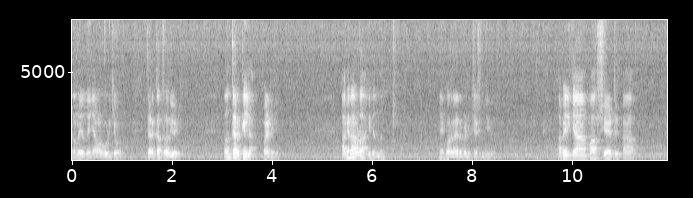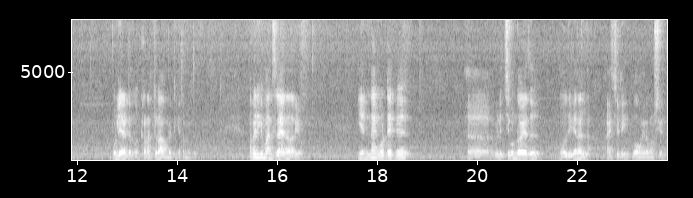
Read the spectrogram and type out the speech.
നമ്മൾ ചെന്ന് കഴിഞ്ഞാൽ അവിടെ ഓടിക്കോളും തിരക്ക് അത്ര അധികമായി. അതൊന്നും തിരക്കില്ല പണിയിൽ അങ്ങനെ അവിടെ ഇരുന്ന് ഞാൻ കുറേ നേരം മെഡിറ്റേഷൻ ചെയ്തു. അപ്പോൾ എനിക്ക് ആ മഹർഷിയായിട്ട് ആ പുള്ളിയായിട്ട് കണക്റ്റഡ് ആവാൻ പറ്റിയ സമയത്ത്. അപ്പോൾ എനിക്ക് മനസ്സിലായെന്നറിയോ എന്നെ അങ്ങോട്ടേക്ക് വിളിച്ചു കൊണ്ടുപോയത് മോദികനല്ല. ആക്ച്വലി ഭോഗര മഹർഷിയാണ്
